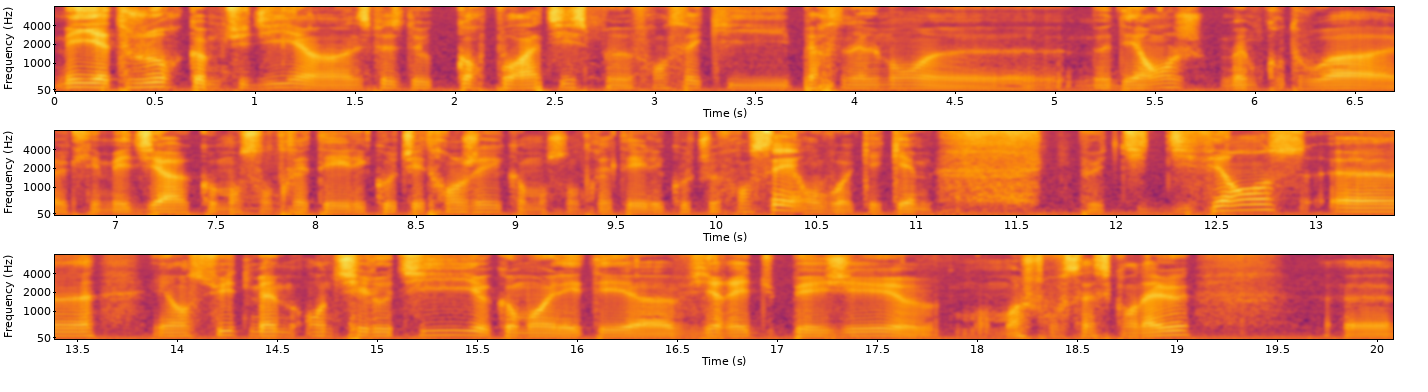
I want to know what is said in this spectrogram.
Mais il y a toujours, comme tu dis, un espèce de corporatisme français qui personnellement me dérange. Même quand on voit avec les médias comment sont traités les coachs étrangers, comment sont traités les coachs français, on voit qu'il petite différence. Euh, et ensuite, même Ancelotti, comment il a été euh, viré du PSG, moi je trouve ça scandaleux. et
